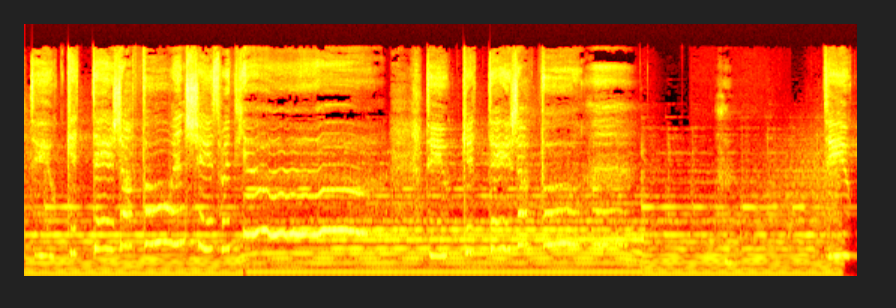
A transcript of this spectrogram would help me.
Do you get deja vu when she's with you? Do you get deja vu? Hmm. Do you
